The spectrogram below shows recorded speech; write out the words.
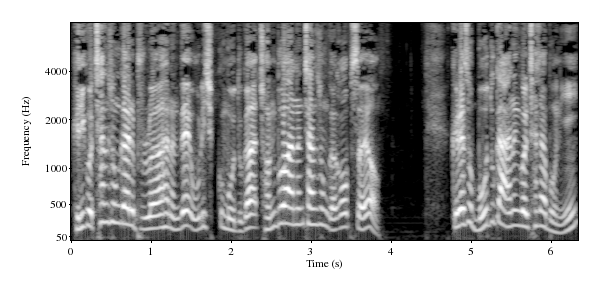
그리고 찬송가를 불러야 하는데 우리 식구 모두가 전부 아는 찬송가가 없어요. 그래서 모두가 아는 걸 찾아보니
